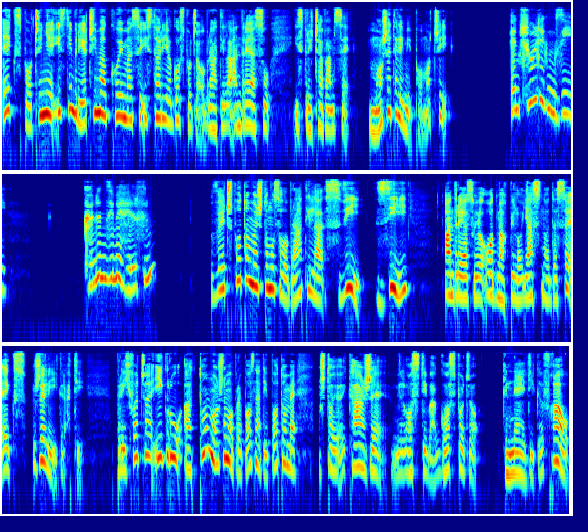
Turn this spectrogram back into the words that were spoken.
Ex počinje istim riječima kojima se i starija gospođa obratila Andreasu. Ispričavam se, možete li mi pomoći? Entschuldigen Sie. Können Sie mir helfen? Već po tome što mu se obratila svi, zi, Andreasu je odmah bilo jasno da se ex želi igrati. Prihvaća igru, a to možemo prepoznati po tome što joj kaže milostiva gospođo, gnädige Frau,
